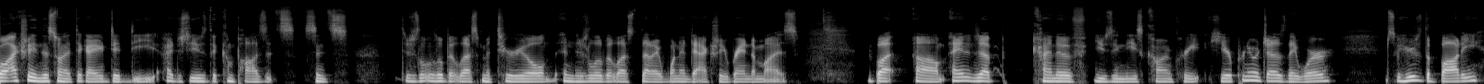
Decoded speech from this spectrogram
well, actually, in this one, I think I did the, I just used the composites since there's a little bit less material and there's a little bit less that I wanted to actually randomize. But um, I ended up kind of using these concrete here pretty much as they were. So here's the body.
